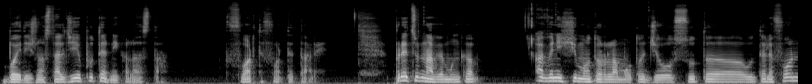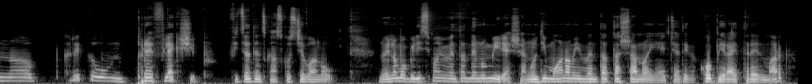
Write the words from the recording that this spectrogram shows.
Băi, deci nostalgie puternică la asta. Foarte, foarte tare. Prețul nu avem încă. A venit și motorul la Moto G100, un telefon, uh, cred că un pre-flagship, Fiți atenți că am scos ceva nou. Noi la Mobilism am inventat denumiri așa. În ultimul an am inventat așa noi aici, adică copyright trademark.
